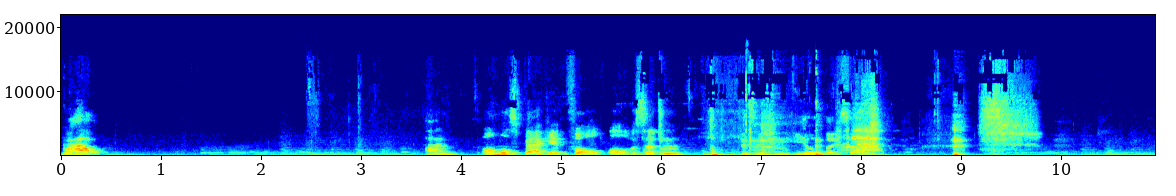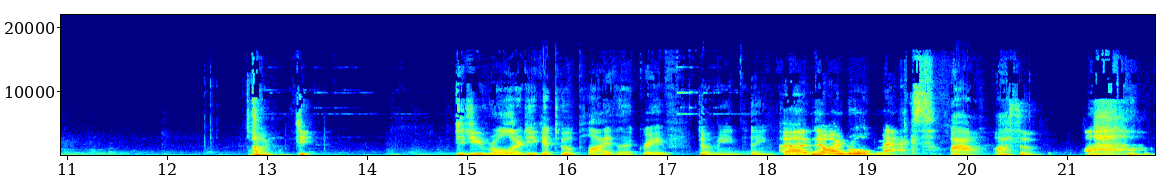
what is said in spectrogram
Wow. I'm almost back at full all of a sudden. Physician heal thyself. did you roll or do you get to apply the grave domain thing? Uh, no, I rolled max. Wow, awesome.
